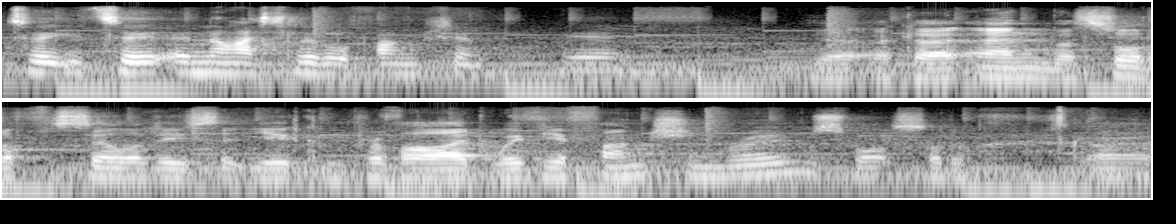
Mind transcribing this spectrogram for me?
so it's a, a nice little function. Yeah. Yeah, okay. And the sort of facilities that you can provide with your function rooms, what sort of? Uh...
